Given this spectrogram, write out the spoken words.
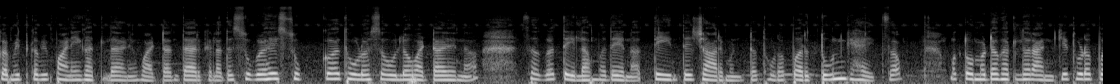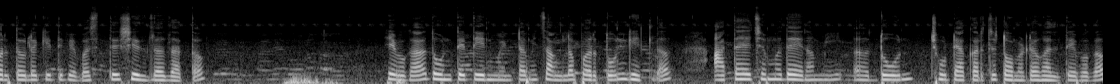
कमीत कमी पाणी घातलं आणि वाटण तयार केलं. तर सगळं हे सुक्कं थोडंसं ओलं वाटण आहे ना सगळं तेलामध्ये आहे ना तीन ते चार मिनटं थोडं परतून घ्यायचं. मग टोमॅटो घातल्यावर आणखी थोडं परतवलं की ते व्यवस्थित शिजलं जातं. हे बघा दोन ते तीन मिनटं मी चांगलं परतून घेतलं. आता याच्यामध्ये आहे ना मी दोन छोट्या आकारचे टोमॅटो घालते बघा.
